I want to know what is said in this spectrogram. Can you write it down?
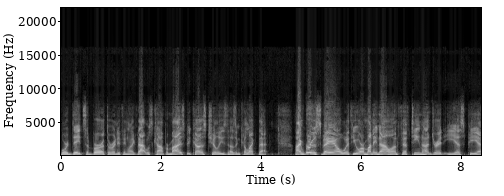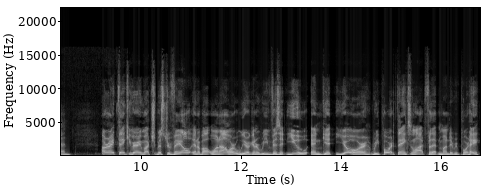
or dates of birth or anything like that was compromised because Chili's doesn't collect that. I'm Bruce Vail with Your Money Now on E 1500 ESPN. All right. Thank you very much, Mr. Vail. In about one hour, we are going to revisit you and get your report. Thanks a lot for that Monday report. Hey,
